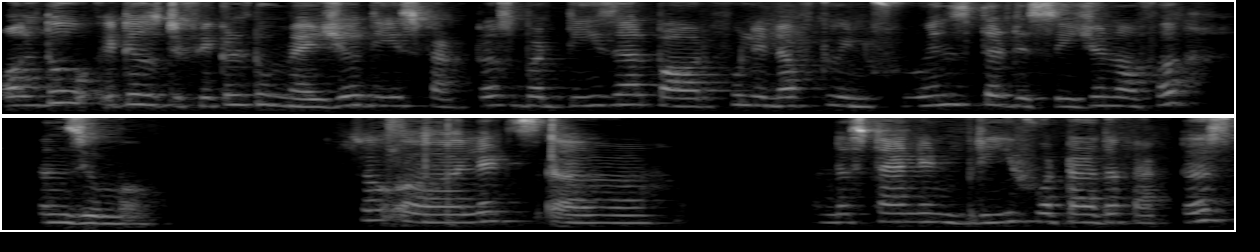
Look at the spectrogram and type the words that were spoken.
Although it is difficult to measure these factors, but these are powerful enough to influence the decision of a consumer. So uh, let's uh, understand in brief what are the factors.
